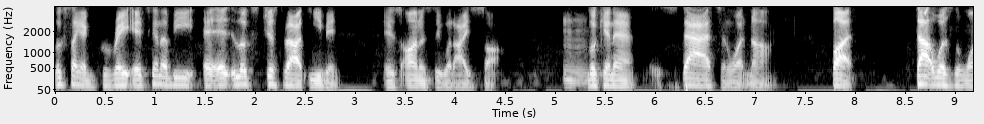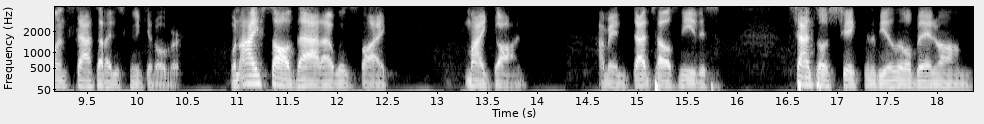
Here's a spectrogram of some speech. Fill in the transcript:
looks like a great. It's gonna be. It, it looks just about even. Is honestly what I saw. Mhm. Looking at stats and whatnot, but that was the one stat that I just couldn't get over. When I saw that, I was like, "My God!" I mean, that tells me this Santos chick's gonna be a little bit um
